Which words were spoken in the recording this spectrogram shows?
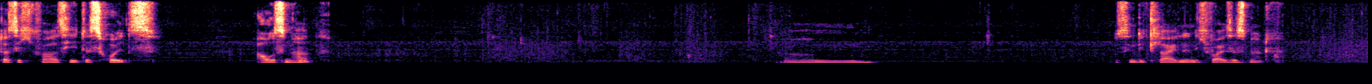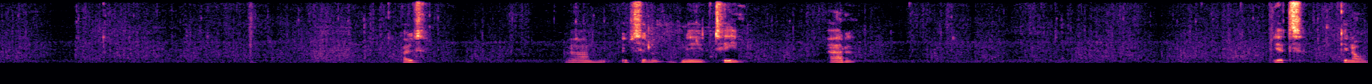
dass ich quasi das Holz außen habe. Ähm, wo sind die Kleinen? Ich weiß es nicht. Halt. Ähm, y? Nee, T? R? Jetzt, genau.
